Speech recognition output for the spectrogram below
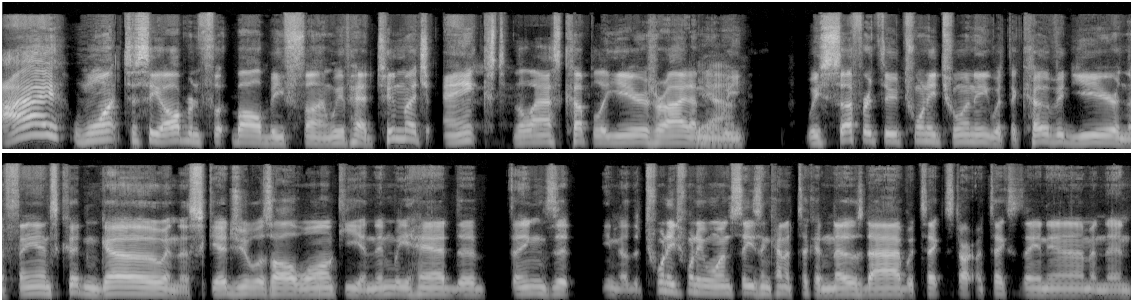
I want to see Auburn football be fun. We've had too much angst the last couple of years, right? I mean, we we suffered through 2020 with the COVID year and the fans couldn't go and the schedule was all wonky. And then we had the things that, you know, the 2021 season kind of took a nosedive with tech, starting with Texas A&M and then,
